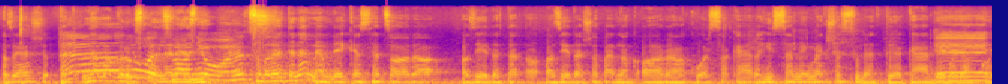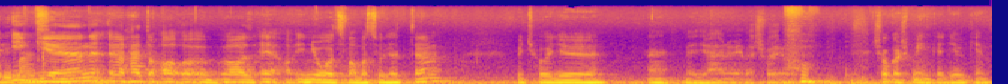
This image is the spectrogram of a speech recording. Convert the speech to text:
az első, tehát nem akarok spoilerezni, 88. szóval te nem emlékezhetsz arra az, édes, tehát az édesapádnak arra a korszakára, hiszen még meg se születtél kb. vagy E, akkoriban. igen, hát a, a, a, a 80-ban születtem, úgyhogy eh, 43 éves vagyok. Sokas mink egyébként.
